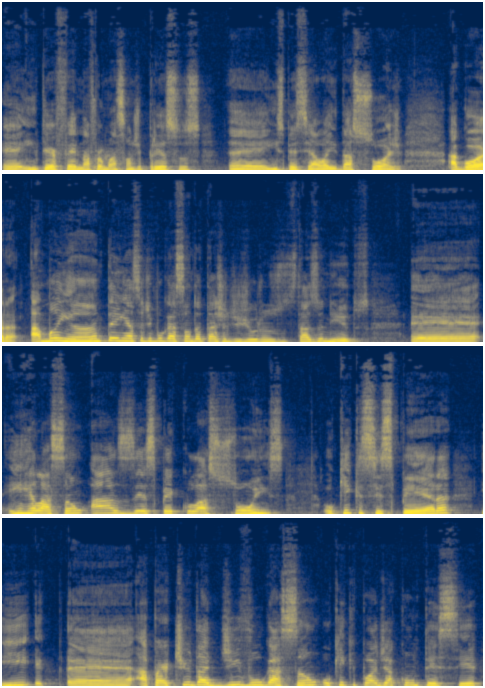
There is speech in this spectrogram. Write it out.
é, interfere na formação de preços é, em especial aí da soja. Agora, amanhã tem essa divulgação da taxa de juros nos Estados Unidos. É, em relação às especulações, o que, que se espera e é, a partir da divulgação, o que, que pode acontecer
